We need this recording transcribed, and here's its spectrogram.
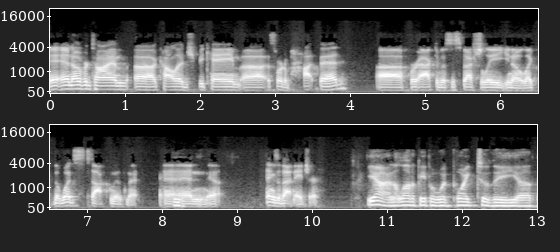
and, and, over time, uh, college became uh, a sort of hotbed uh, for activists, especially you know, like the Woodstock movement and, mm. things of that nature. Yeah, and a lot of people would point to the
